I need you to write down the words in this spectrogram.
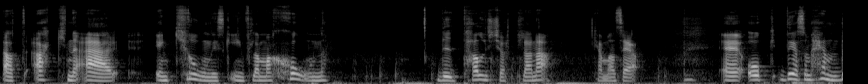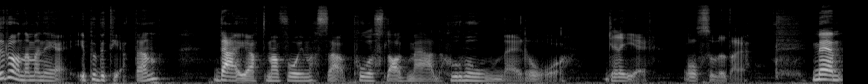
att akne är en kronisk inflammation vid tallkörtlarna kan man säga. Eh, och det som händer då när man är i puberteten, det är ju att man får en massa påslag med hormoner och grejer och så vidare. Men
